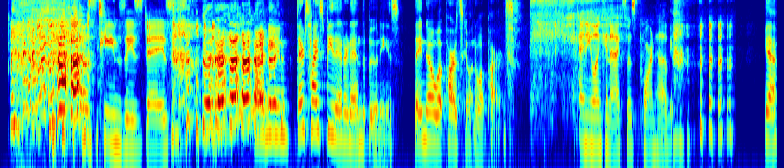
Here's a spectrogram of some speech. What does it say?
Those teens these days. I mean, there's high speed internet in the boonies. They know what parts go into what parts. Anyone can access Pornhub. Yeah.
